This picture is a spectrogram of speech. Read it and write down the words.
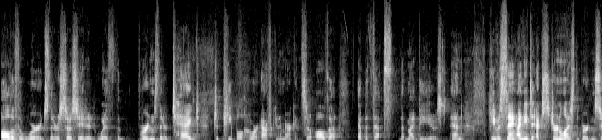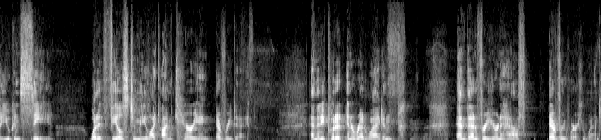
all of the words that are associated with the burdens that are tagged to people who are African American. So all the epithets that might be used. And he was saying, I need to externalize the burden so you can see what it feels to me like I'm carrying every day. And then he put it in a red wagon. And then for a year and a half, everywhere he went,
